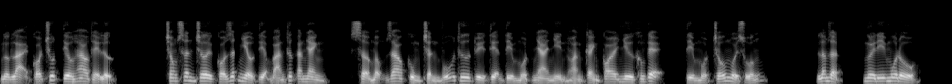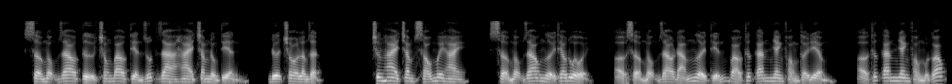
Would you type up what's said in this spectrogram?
ngược lại có chút tiêu hao thể lực. Trong sân chơi có rất nhiều tiệm bán thức ăn nhanh, sở mộng giao cùng trần vũ thư tùy tiện tìm một nhà nhìn hoàn cảnh coi như không tệ, tìm một chỗ ngồi xuống. Lâm giật người đi mua đồ sở mộng giao từ trong bao tiền rút ra hai trăm đồng tiền, đưa cho lâm giật. Chương hai trăm sáu mươi hai, sở mộng giao người theo đuổi, ở sở mộng giao đám người tiến vào thức ăn nhanh phòng thời điểm, ở thức ăn nhanh phòng một góc,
